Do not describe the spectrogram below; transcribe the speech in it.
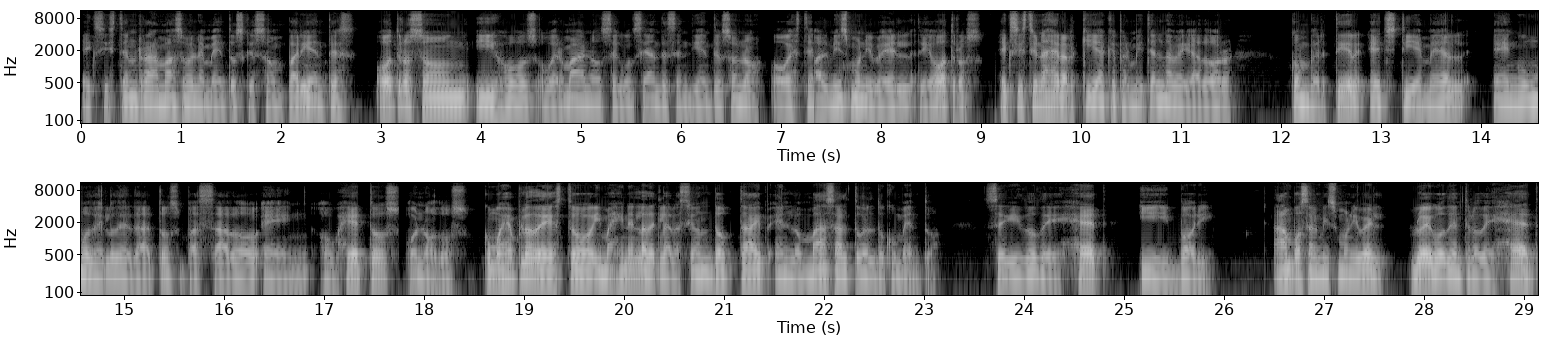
existen ramas o elementos que son parientes otros son hijos o hermanos según sean descendientes o no, o estén al mismo nivel de otros. Existe una jerarquía que permite al navegador convertir HTML en un modelo de datos basado en objetos o nodos. Como ejemplo de esto, imaginen la declaración doctype en lo más alto del documento, seguido de head y body, ambos al mismo nivel. Luego, dentro de head,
